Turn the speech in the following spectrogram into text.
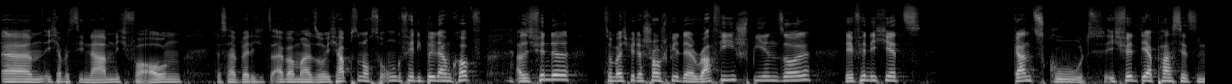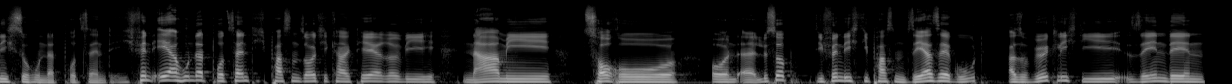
Ähm, ich habe jetzt die Namen nicht vor Augen, deshalb werde ich jetzt einfach mal so. Ich habe so noch so ungefähr die Bilder im Kopf. Also ich finde zum Beispiel der Schauspieler, der Ruffy spielen soll, den finde ich jetzt ganz gut. Ich finde, der passt jetzt nicht so hundertprozentig. Ich finde eher hundertprozentig passen solche Charaktere wie Nami, Zorro und äh, Lysop. Die finde ich, die passen sehr, sehr gut. Also wirklich, die sehen den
